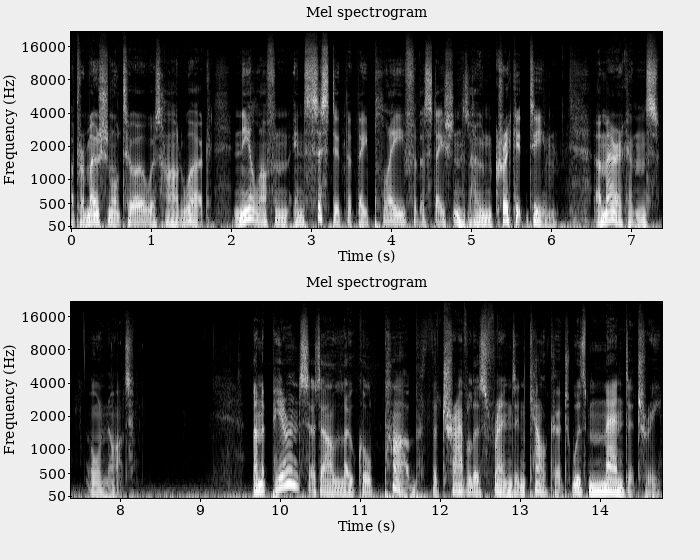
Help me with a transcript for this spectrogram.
A promotional tour was hard work. Neil often insisted that they play for the station's own cricket team, Americans or not. An appearance at our local pub, the Traveller's Friend in Calcot, was mandatory.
